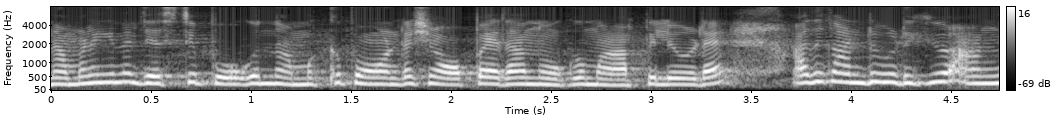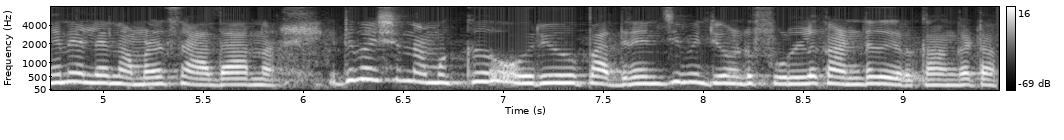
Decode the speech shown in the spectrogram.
നമ്മളിങ്ങനെ ജസ്റ്റ് പോകും. നമുക്ക് പോകേണ്ട ഷോപ്പ് ഏതാന്ന് നോക്കും മാപ്പിലൂടെ അത് കണ്ടുപിടിക്കും. അങ്ങനെയല്ല നമ്മൾ സാധാരണ. ഇത് പക്ഷെ നമുക്ക് ഒരു പതിനഞ്ച് മിനിറ്റ് കൊണ്ട് ഫുള്ള് കണ്ടു തീർക്കാം കേട്ടോ.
